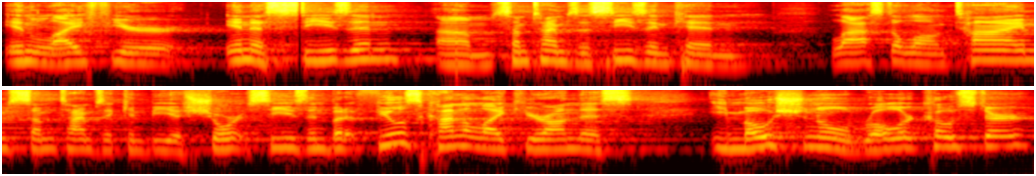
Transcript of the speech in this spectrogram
in life you're in a season? Um, sometimes the season can last a long time, sometimes it can be a short season, but it feels kind of like you're on this emotional roller coaster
